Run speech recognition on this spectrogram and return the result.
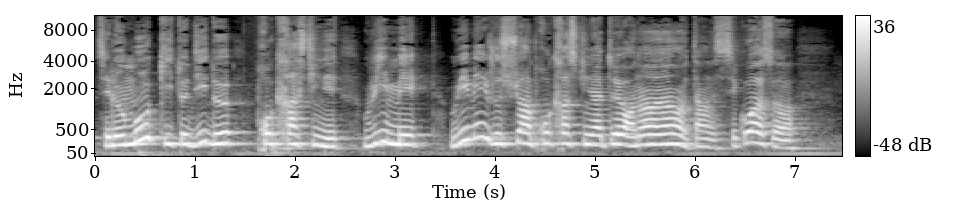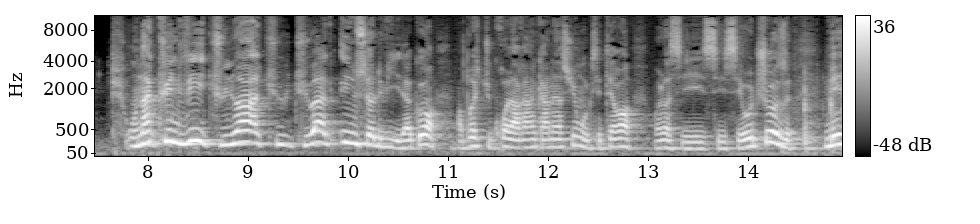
c'est le mot qui te dit de procrastiner. Oui, mais, oui, mais je suis un procrastinateur. Non, non, c'est quoi ça? On n'a qu'une vie, tu as, tu, tu as une seule vie, d'accord? Après, si tu crois à la réincarnation, etc., voilà, c'est autre chose. Mais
